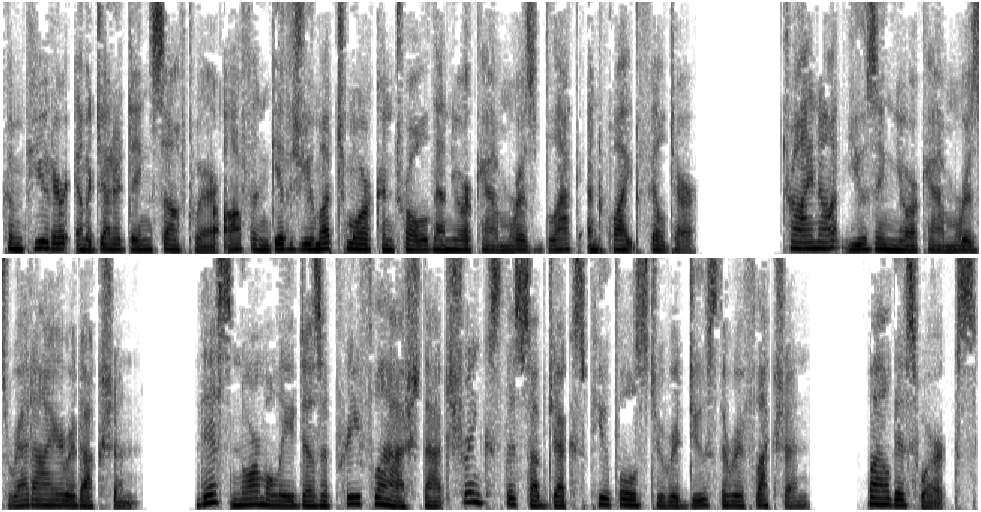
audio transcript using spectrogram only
Computer image editing software often gives you much more control than your camera's black and white filter. Try not using your camera's red eye reduction. This normally does a pre-flash that shrinks the subject's pupils to reduce the reflection. While this works,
